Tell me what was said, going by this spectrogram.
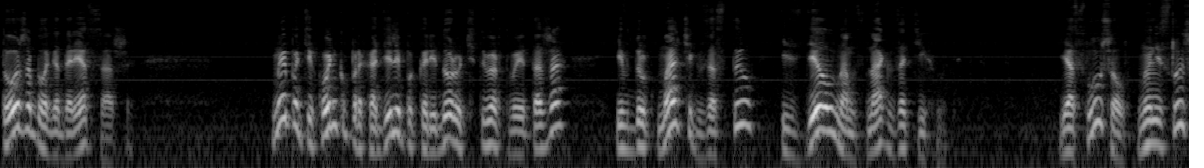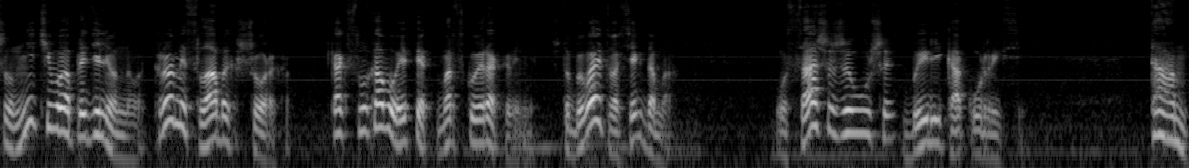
тоже благодаря Саше. Мы потихоньку проходили по коридору четвертого этажа, и вдруг мальчик застыл и сделал нам знак затихнуть. Я слушал, но не слышал ничего определенного, кроме слабых шорохов, как слуховой эффект в морской раковине, что бывает во всех домах. У Саши же уши были как у рыси. "Там",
